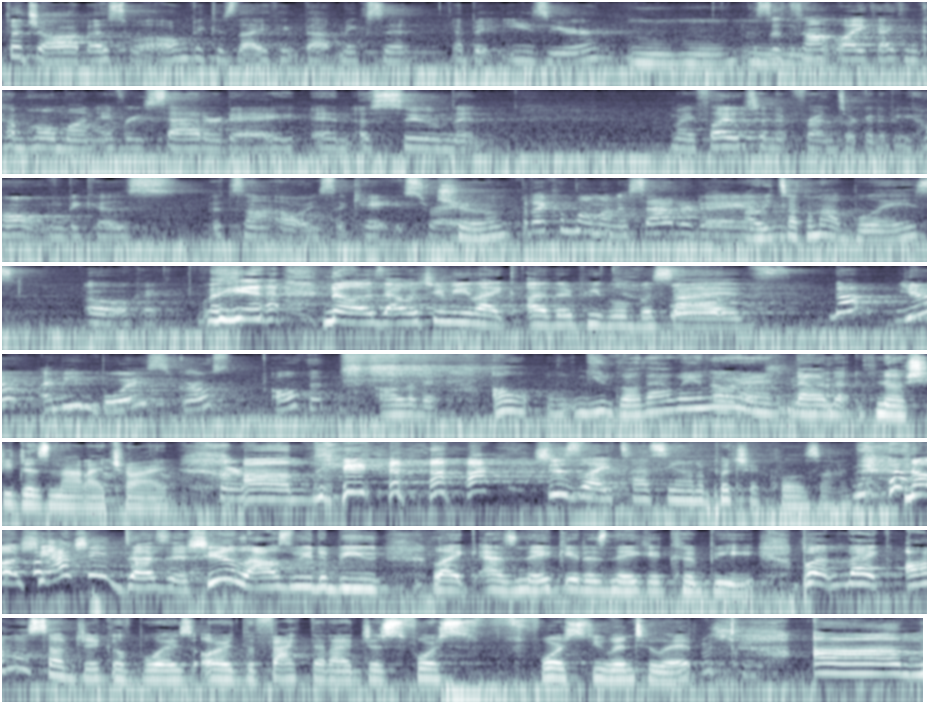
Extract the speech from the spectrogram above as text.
the job as well because I think that makes it a bit easier. Because it's not like I can come home on every Saturday and assume that my flight attendant friends are going to be home because it's not always the case, right? True. But I come home on a Saturday. Are we talking about boys? Oh, okay. yeah. No, is that what you mean? Like other people besides Well, not yeah. I mean, boys, girls, all of it. all of it? Oh, you go that way, no. Lauren? no, no, no, she does not. I tried. Clear. Um, she's like Tatiana, put your clothes on. No, she actually doesn't. She allows me to be like as naked as naked could be. But like on the subject of boys, or the fact that I just forced forced you into it. Um,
